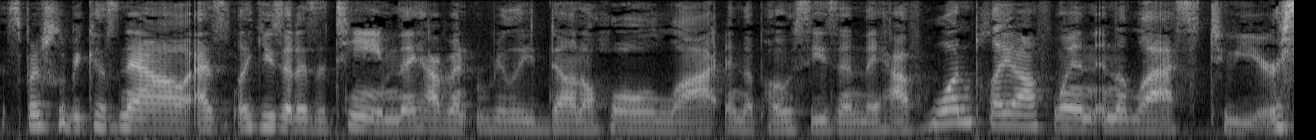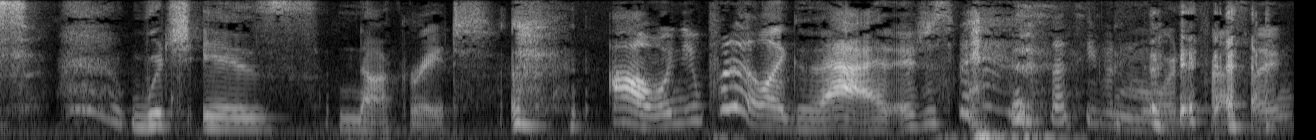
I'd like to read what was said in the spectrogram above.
especially because now, as like you said, as a team, they haven't really done a whole lot in the postseason. They have one playoff win in the last two years, which is not great. Oh, when you put it like that, it just makes that's even more depressing.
